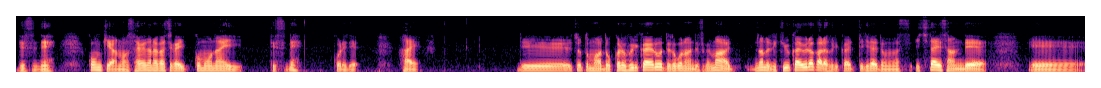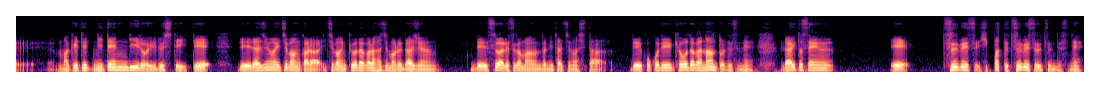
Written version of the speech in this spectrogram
ですね。今季あの、サヨナラ勝ちが1個もないですね。これで。はい。で、ちょっとまあ、どっから振り返ろうってとこなんですが、まあ、なので9回裏から振り返っていきたいと思います。1対3で、えー、負けて2点リードを許していて、で、打順は1番から、1番強打から始まる打順。で、スアレスがマウンドに立ちました。で、ここで強打がなんとですね、ライト線へツーベース、引っ張ってツーベース打つんですね。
